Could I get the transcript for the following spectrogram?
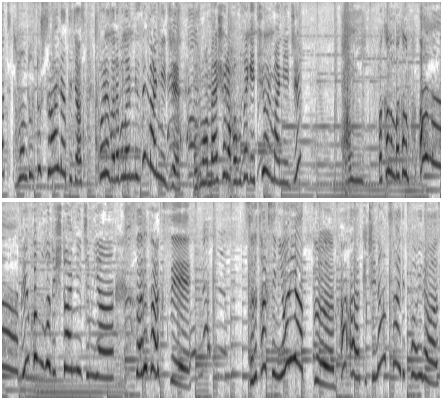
at. Tamam dur dur sırayla atacağız. Poyraz arabalarını dizdin mi anneciğim? O zaman ben şöyle havuza geçiyorum anneciğim. Ay bakalım bakalım. Aa büyük havuza düştü anneciğim ya. Sarı taksi. Sarı taksi niye oraya attın? Aa küçüğünü atsaydık Poyraz.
